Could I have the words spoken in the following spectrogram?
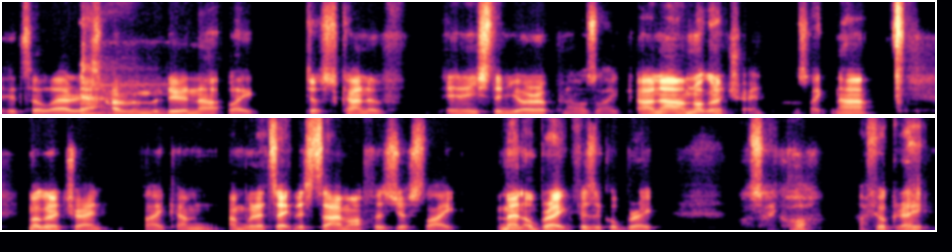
it's hilarious. Yeah. I remember doing that like just kind of in Eastern Europe, and I was like, oh no, I'm not gonna train. I was like, nah, I'm not gonna train. Like I'm I'm gonna take this time off as just like mental break, physical break. I was like, oh, I feel great.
